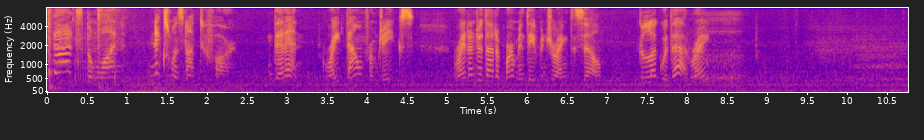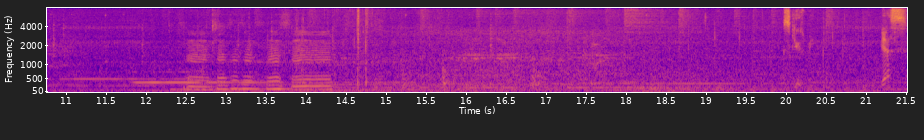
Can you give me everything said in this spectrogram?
That's the one. Next one's not too far. Dead end. Right down from Jake's. Right under that apartment they've been trying to sell. Good luck with that, right? Mm-hmm. Excuse me. Yes?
